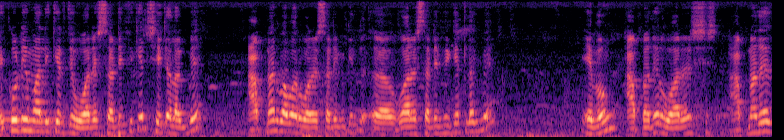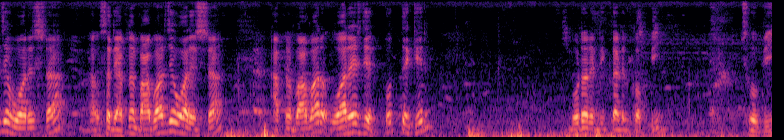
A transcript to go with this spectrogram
রেকর্ডিং মালিকের যে ওয়ারেস সার্টিফিকেট সেটা লাগবে। আপনার বাবার ওয়ারেস সার্টিফিকেট ওয়ারেস সার্টিফিকেট লাগবে এবং আপনাদের ওয়ারেস আপনাদের যে ওয়ারেসটা সরি আপনার বাবার যে ওয়ারেসটা আপনার বাবার ওয়ারেসদের প্রত্যেকের ভোটার আইডি কার্ডের কপি ছবি,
